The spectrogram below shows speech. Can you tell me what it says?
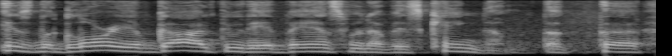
is the glory of God through the advancement of his kingdom. The, the,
